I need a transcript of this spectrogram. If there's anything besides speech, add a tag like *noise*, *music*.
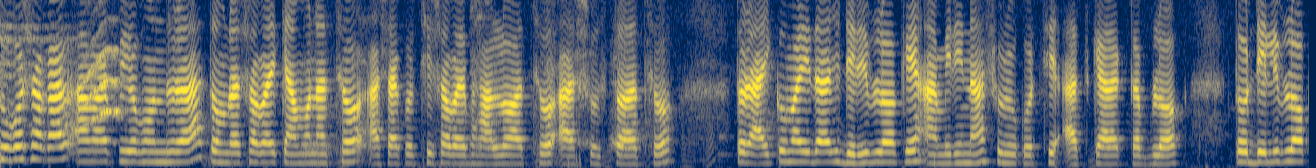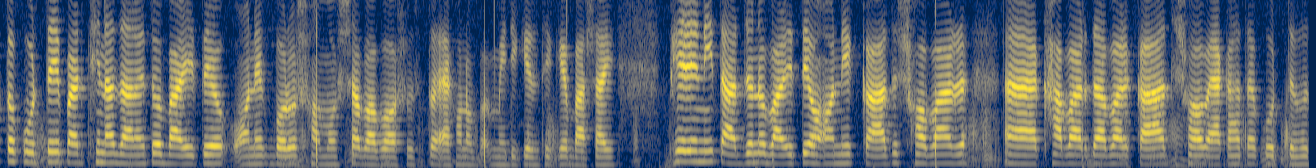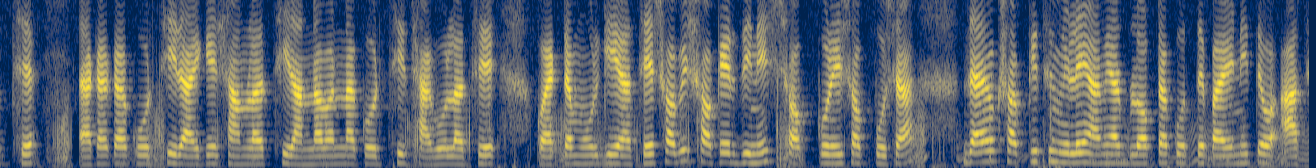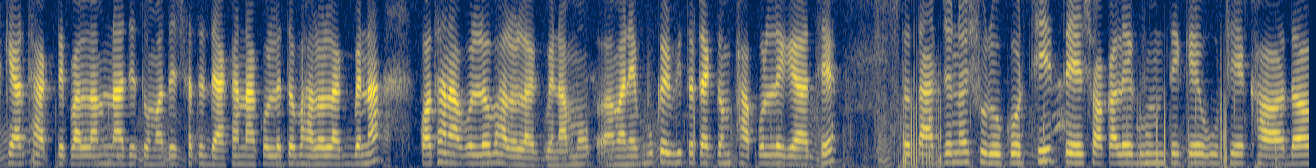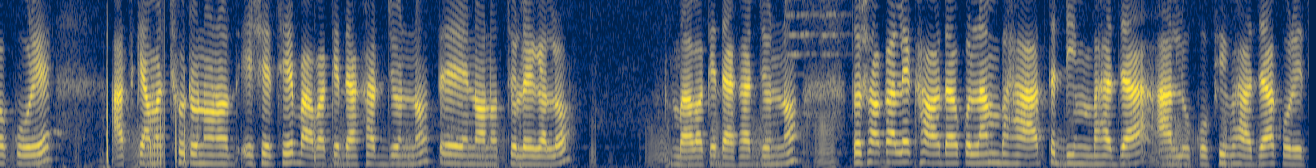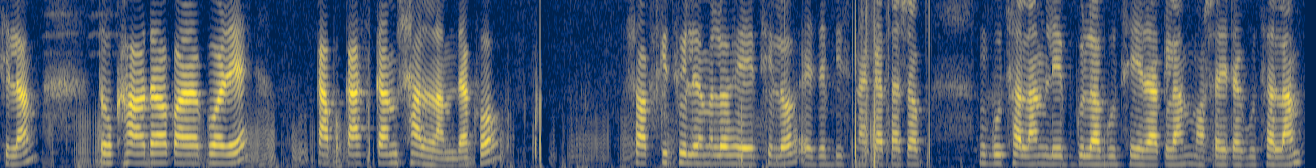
শুভ সকাল, আমার প্রিয় বন্ধুরা। তোমরা সবাই কেমন আছো? আশা করছি সবাই ভালো আছো আর সুস্থ আছো। তো রায়কুমারী দাস ডেলি ব্লকে আমি রিনা শুরু করছি আজকে আর একটা ব্লগ। তো ডেলি ব্লগ তো করতেই পারছি না, জানোই তো বাড়িতে অনেক বড় সমস্যা, বাবা অসুস্থ এখনও মেডিকেল থেকে বাসায় ফেরেনি, তার জন্য বাড়িতে অনেক কাজ, সবার খাবার দাবার কাজ সব একা হাতে করতে হচ্ছে। একা একা করছি, রায়কে সামলাচ্ছি রান্না বান্না করছি, ছাগল আছে, কয়েকটা মুরগি আছে, সবই শখের জিনিস, শখ করে সব পোষা। যাই হোক সব কিছু মিলেই আমি আর ব্লগটা করতে পারিনি, তো আজকে আর থাকতে পারলাম না যে তোমাদের সাথে দেখা না করলে তো ভালো লাগবে না। কথা না বললেও ভালো লাগবে না। মানে বুকের ভিতরটা একদম ফাপড় লেগে আছে। তো তার জন্য শুরু করছি। তে সকালে ঘুম থেকে উঠে খাওয়া দাওয়া করে আজকে আমার ছোট ননদ এসেছে বাবাকে দেখার জন্য। তে ননদ চলে গেল বাবাকে দেখার জন্য। তো সকালে খাওয়া দাওয়া করলাম, ভাত, ডিম ভাজা, আলু কফি ভাজা করেছিলাম। তো খাওয়া দাওয়া করার পরে কাজ কাম সারলাম, দেখো। সব কিছু এলোমেলো হয়েছিল, এই যে বিছনা কাঁথা সব গুছালাম, লেপগুলা গুছিয়ে রাখলাম, মশারিটা গুছালাম।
